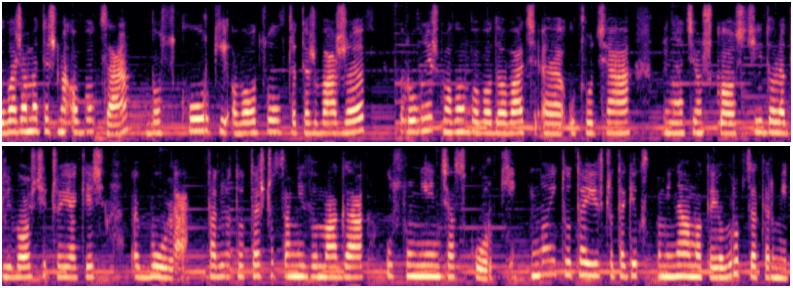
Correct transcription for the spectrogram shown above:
Uważamy też na owoce, bo skórki owoców czy też warzyw również mogą powodować uczucia ciężkości, dolegliwości czy jakieś bóle. Także to też czasami wymaga usunięcia skórki. No i tutaj jeszcze, tak jak wspominałam o tej obróbce termicznej,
